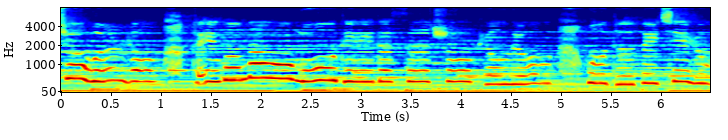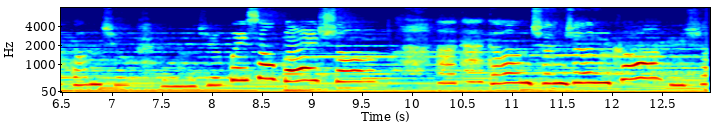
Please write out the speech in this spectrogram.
却温柔，陪我漫无目的的四处漂流。我的背脊如荒丘，而你却微笑摆首，把它当成整个宇宙。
